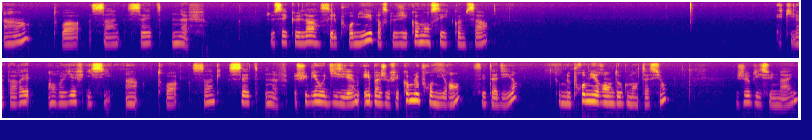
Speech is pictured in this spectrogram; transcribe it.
1, 3, 5, 7, 9. Je sais que là, c'est le premier parce que j'ai commencé comme ça. Et qu'il apparaît en relief ici. 1, 3, 5, 7, 9. Je suis bien au dixième. Et ben je fais comme le premier rang, c'est-à-dire comme le premier rang d'augmentation. Je glisse une maille,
